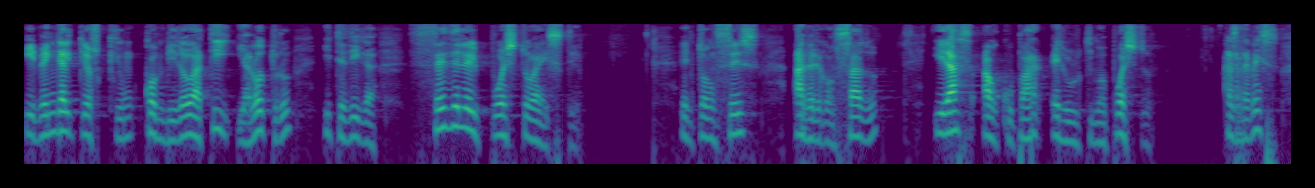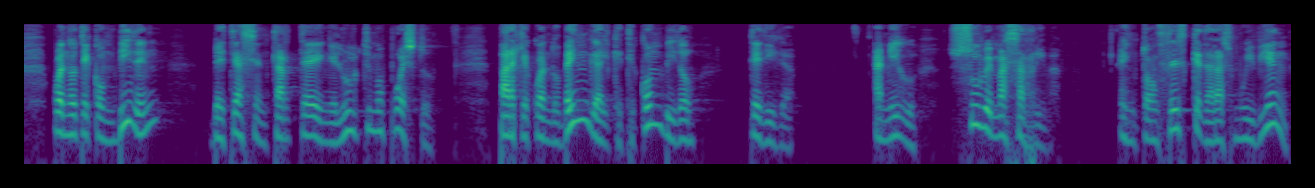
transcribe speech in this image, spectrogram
y venga el que os convidó a ti y al otro, y te diga, cédele el puesto a éste. Entonces, avergonzado, irás a ocupar el último puesto. Al revés, cuando te conviden, vete a sentarte en el último puesto, para que cuando venga el que te convidó, te diga, amigo, sube más arriba. Entonces quedarás muy bien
